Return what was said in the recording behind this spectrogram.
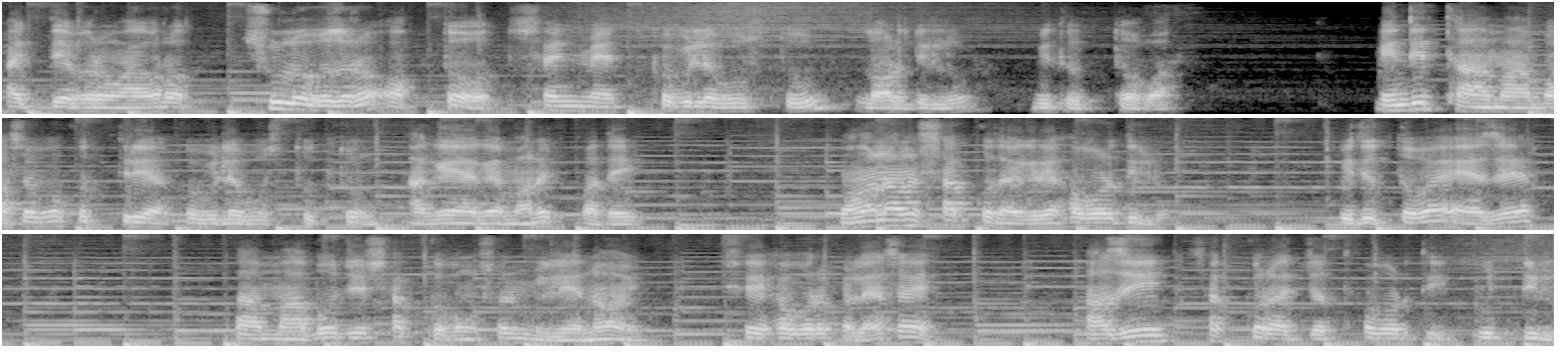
খাদ্য বরং আগৰত ষোলো বছৰৰ অক্তত চেনমেট কবিলে বস্তু লর দিল বিদ্যুৎ বা হিন্দিত থামা বাসব ক্ষত্রিয়া কবিলে বস্তুত্ব আগে আগে মানুষ পাদে মহানাম সাক্ষ্য দাগিরে খবর দিল। বিদ্যুৎ বা এজে তা মাবো যে সাক্ষ্য বংশর মিলে নয় সে খবর পেলে আছে আজি সাক্ষ্য রাজ্যত খবর দি উঠ দিল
